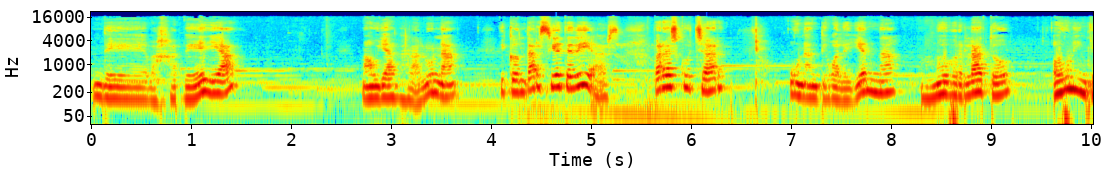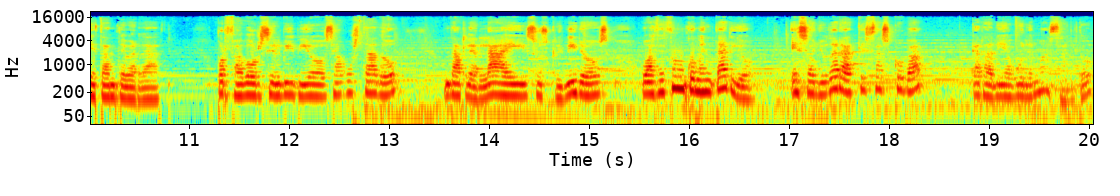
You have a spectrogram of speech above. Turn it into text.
de bajar de ella, maullar a la luna y contar siete días para escuchar una antigua leyenda, un nuevo relato o una inquietante verdad. Por favor, si el vídeo os ha gustado, darle al like, suscribiros o haced un comentario. Eso ayudará a que esa escoba cada día huele más alto.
